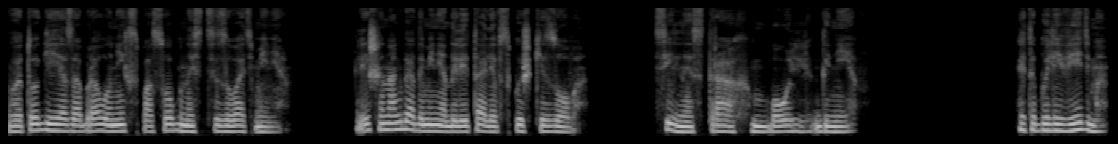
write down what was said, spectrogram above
В итоге я забрал у них способность звать меня. Лишь иногда до меня долетали вспышки зова. Сильный страх, боль, гнев. Это были ведьмы?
